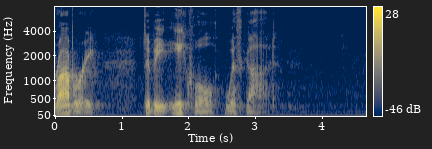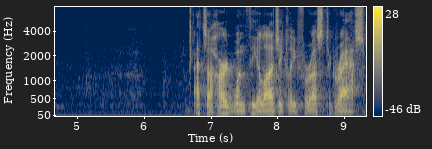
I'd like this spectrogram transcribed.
robbery to be equal with God. That's a hard one theologically for us to grasp.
